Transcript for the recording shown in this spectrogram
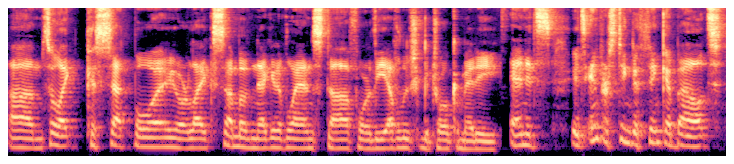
Um, so, like Cassetteboy, or like some of Negativland stuff, or the Evolution Control Committee, and it's it's interesting to think about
